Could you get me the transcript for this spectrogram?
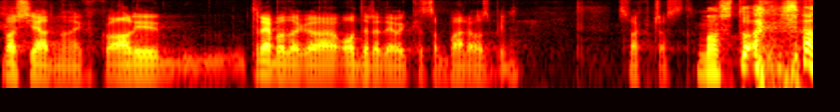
Baš jadno nekako, ali treba da ga odere devojka za bare ozbiljno. Svaka čast. Ma što? Šta?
